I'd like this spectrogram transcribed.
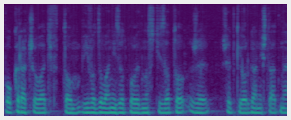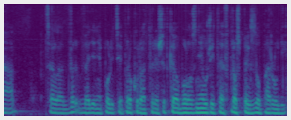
pokračovať v tom vyvodzovaní zodpovednosti za to, že všetky orgány štátne a celé vedenie policie, prokuratúry, všetkého bolo zneužité v prospech zo pár ľudí.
